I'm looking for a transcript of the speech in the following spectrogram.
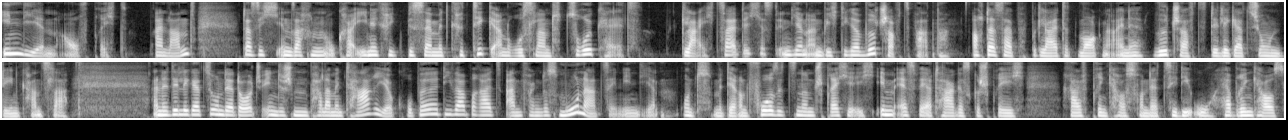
Indien aufbricht. Ein Land, das sich in Sachen Ukraine-Krieg bisher mit Kritik an Russland zurückhält. Gleichzeitig ist Indien ein wichtiger Wirtschaftspartner. Auch deshalb begleitet morgen eine Wirtschaftsdelegation den Kanzler. Eine Delegation der deutsch-indischen Parlamentariergruppe, die war bereits Anfang des Monats in Indien. Und mit deren Vorsitzenden spreche ich im SWR-Tagesgespräch. Ralf Brinkhaus von der CDU. Herr Brinkhaus,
